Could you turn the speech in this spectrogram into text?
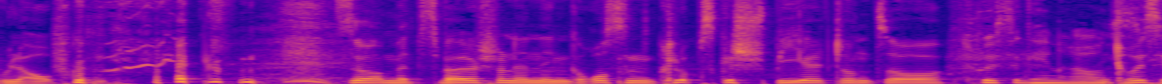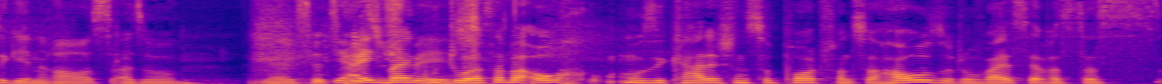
cool aufgewachsen. So mit zwölf schon in den großen Clubs gespielt und so. Grüße gehen raus. Grüße gehen raus. Also ja, ist jetzt Ja, ich meine, gut, du hast aber auch musikalischen Support von zu Hause. Du weißt ja, was das,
